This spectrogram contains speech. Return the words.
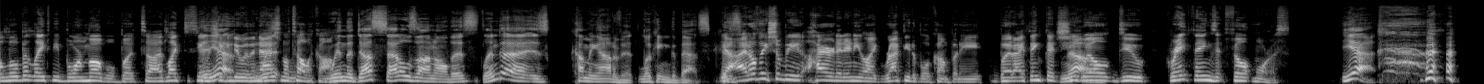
little bit late to be born mobile, but uh, I'd like to see what And she can do with a when- national telecom. When the dust settles on all this, Linda is coming out of it looking the best. yeah, I don't think she'll be hired at any like reputable company, but I think that she No. will do great things at Philip Morris. yeah.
